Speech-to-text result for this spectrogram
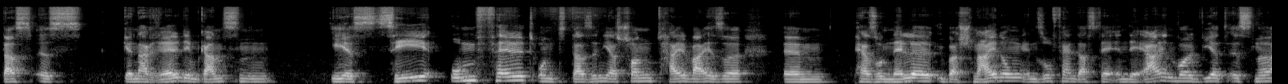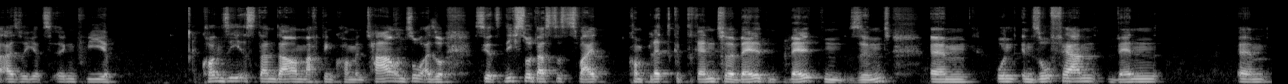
dass es generell dem Ganzen ESC-Umfeld und da sind ja schon teilweise ähm, personelle Überschneidungen, insofern, dass der NDR involviert ist, ne? also jetzt irgendwie Konsi ist dann da und macht den Kommentar und so, also ist jetzt nicht so, dass das zwei komplett getrennte Welten, Welten sind. Ähm, und insofern, wenn ähm,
